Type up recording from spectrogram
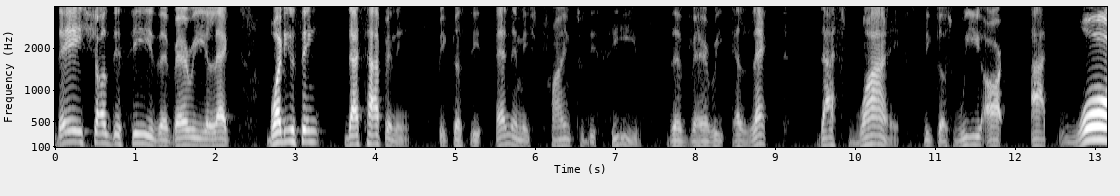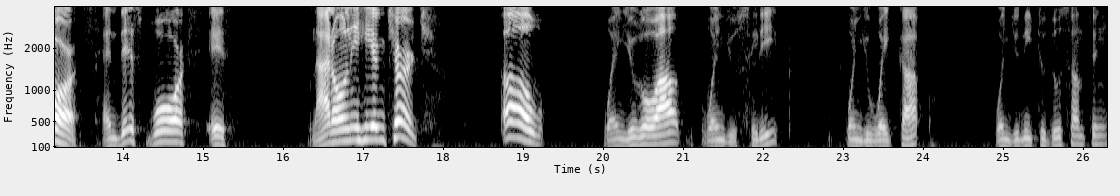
they shall deceive the very elect. What do you think that's happening? Because the enemy is trying to deceive the very elect. That's why. Because we are at war. And this war is not only here in church, Oh, when you go out, when you sleep, when you wake up, when you need to do something.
